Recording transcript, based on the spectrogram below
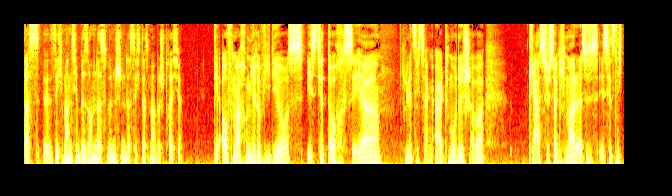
was äh, sich manche besonders wünschen, dass ich das mal bespreche die Aufmachung ihrer Videos ist ja doch sehr, ich will jetzt nicht sagen altmodisch, aber klassisch, sag ich mal. Also es ist jetzt nicht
